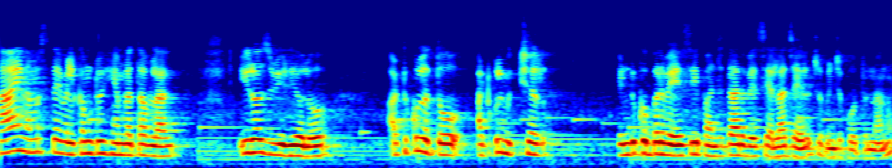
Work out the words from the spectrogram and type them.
హాయ్ నమస్తే వెల్కమ్ టు హేమలత వ్లాగ్. ఈరోజు వీడియోలో అటుకులతో అటుకుల మిక్చర్ ఎండు కొబ్బరి వేసి పంచదార వేసి ఎలా చేయాలో చూపించబోతున్నాను.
